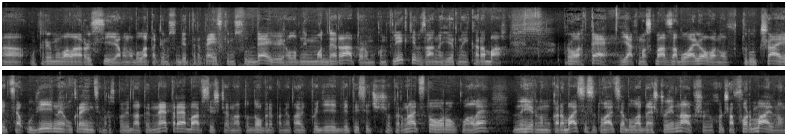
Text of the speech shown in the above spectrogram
а, утримувала Росія. Вона була таким собі третейським суддею і головним модератором конфліктів за нагірний Карабах. Про те, як Москва завуальовано втручається у війни, українцям розповідати не треба. Всі ще надто добре пам'ятають події 2014 року. Але в нагірному Карабасі ситуація була дещо інакшою. Хоча формально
